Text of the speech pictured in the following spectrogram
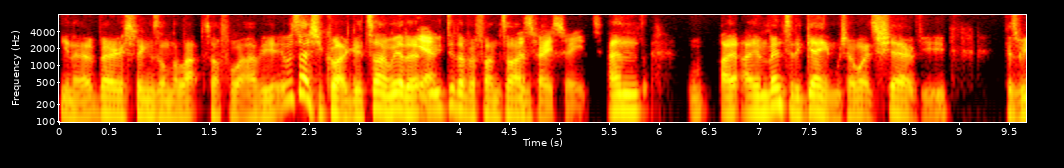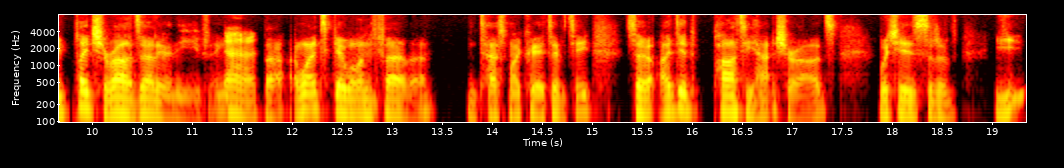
you know various things on the laptop or what have you. It was actually quite a good time. We had a Yeah. we did have a fun time, That's very sweet. and I, I invented a game which I wanted to share with you because we played charades earlier in the evening, Uh-huh. but I wanted to go one further and test my creativity. So I did party hat charades, which is sort of you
